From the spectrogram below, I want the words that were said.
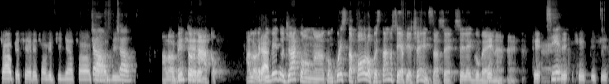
Ciao, piacere, ciao Virginia, ciao, ciao. Ciao, Allora, bentornato. Allora, Grazie. ti vedo già con, con, questa polo, quest'anno sei a Piacenza, se, se leggo bene. Sì, eh. sì, sì, sì, sì, sì.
